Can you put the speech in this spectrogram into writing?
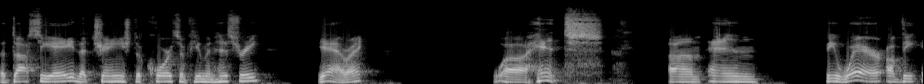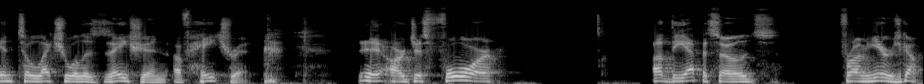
The dossier that changed the course of human history. Yeah, right? uh, hints um, and beware of the intellectualization of hatred. there are just four of the episodes from years ago.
